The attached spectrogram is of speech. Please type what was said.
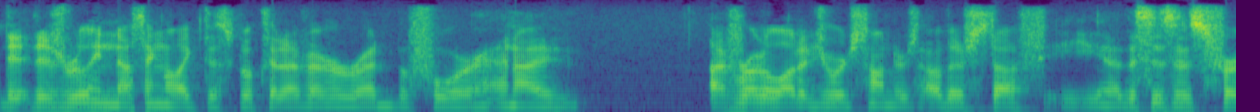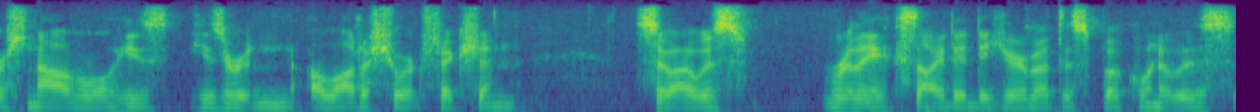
th- there's really nothing like this book that I've ever read before, and I I've read a lot of George Saunders' other stuff. You know, this is his first novel. He's he's written a lot of short fiction, so I was really excited to hear about this book when it was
